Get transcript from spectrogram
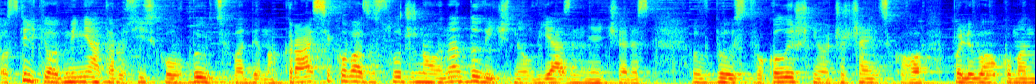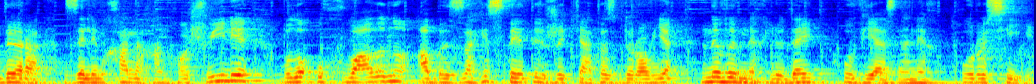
оскільки обміняти російського вбивцю Вадима Красікова, засудженого на довічне ув'язнення через вбивство колишнього чеченського польового командира Зелімхана Хангошвілі, було ухвалено, аби захистити життя та здоров'я невинних людей, ув'язнених у Росії.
